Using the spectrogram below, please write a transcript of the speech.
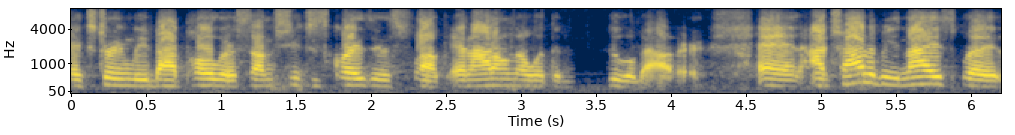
extremely bipolar or something. She's just crazy as fuck, and I don't know what to do about her. And I try to be nice, but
